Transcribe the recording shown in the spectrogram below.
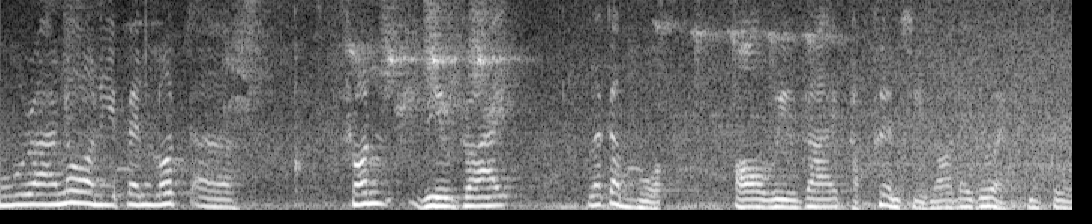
มูราโนนี่เป็นรถ front wheel drive แล้วก็บวก all wheel drive ขับเคลื่อนสี่ล้อได้ด้วยในตัว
